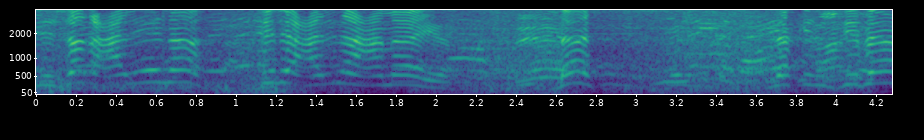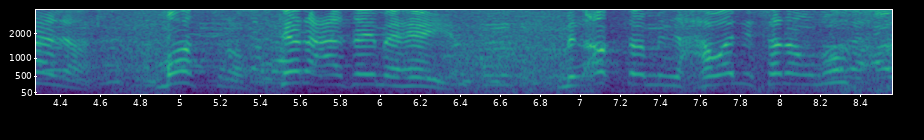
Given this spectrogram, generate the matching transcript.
اللي زاد علينا طلع علينا عماير. بس. لكن زبالة مصرف ترعى زي ما هي. من أكتر من حوالي سنة ونص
